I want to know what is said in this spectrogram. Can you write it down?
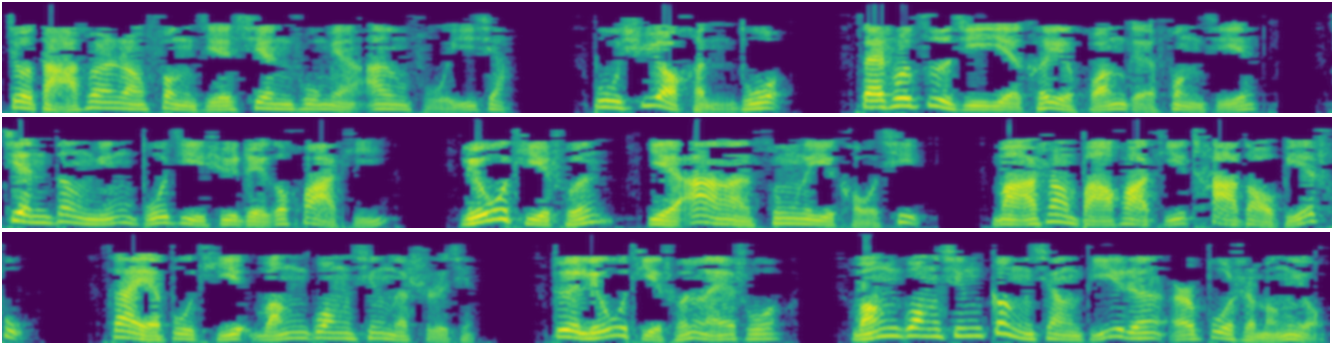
就打算让凤节先出面安抚一下，不需要很多。再说自己也可以还给凤杰。见邓明不继续这个话题，刘体纯也暗暗松了一口气，马上把话题岔到别处，再也不提王光兴的事情。对刘体纯来说，王光兴更像敌人而不是盟友，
